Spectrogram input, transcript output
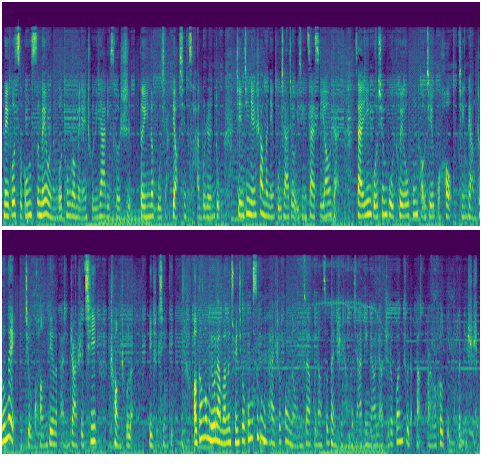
美国子公司没有能够通过美联储的压力测试，德银的股价表现惨不忍睹。仅今年上半年，股价就已经再次腰斩。在英国宣布退欧公投结果后，仅两周内就狂跌了百分之二十七，创出了历史新低。好，刚刚我们浏览完了全球公司动态之后呢，我们再回到资本市场和嘉宾聊一聊值得关注的板块和个股分别是什么。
